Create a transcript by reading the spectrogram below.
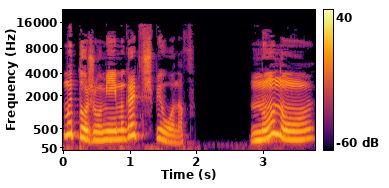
Мы тоже умеем играть в шпионов. Ну-ну.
